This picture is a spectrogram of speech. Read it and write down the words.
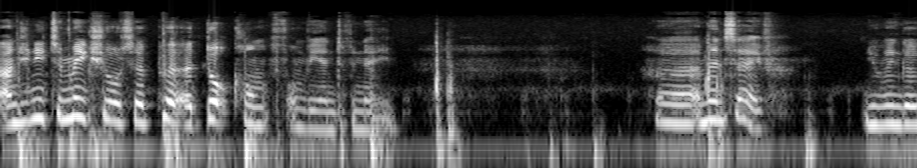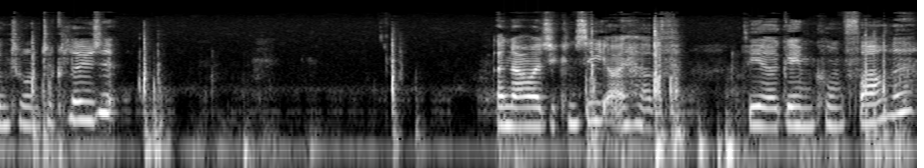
and you need to make sure to put a .conf on the end of the name. Uh, and then save. You're then going to want to close it. And now as you can see I have the uh, GameConf file there.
